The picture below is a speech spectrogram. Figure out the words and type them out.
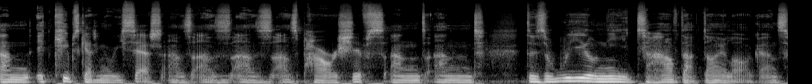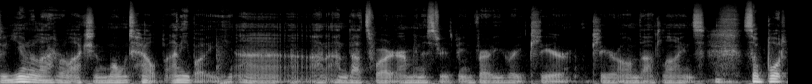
and it keeps getting reset as as as as power shifts and and there's a real need to have that dialogue and so unilateral action won't help anybody uh, and, and that's why our minister has been very very clear clear on that lines. So but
